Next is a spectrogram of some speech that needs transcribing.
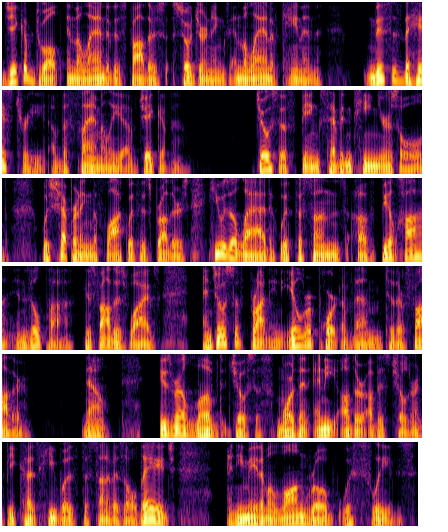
Jacob dwelt in the land of his father's sojournings in the land of Canaan. This is the history of the family of Jacob. Joseph, being seventeen years old, was shepherding the flock with his brothers. He was a lad with the sons of Bilhah and Zilpah, his father's wives, and Joseph brought an ill report of them to their father. Now, Israel loved Joseph more than any other of his children because he was the son of his old age, and he made him a long robe with sleeves.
